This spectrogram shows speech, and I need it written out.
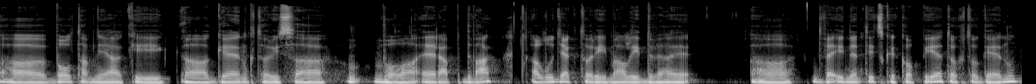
A bol tam nejaký eh, gen, ktorý sa volá ERAP2 a ľudia, ktorí mali dve dve identické kopie tohto génu,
